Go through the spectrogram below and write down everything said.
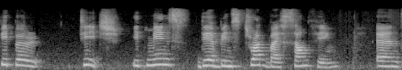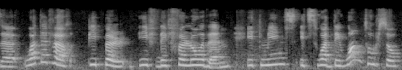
people teach, it means they have been struck by something, and uh, whatever people, if they follow them, it means it's what they want also.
